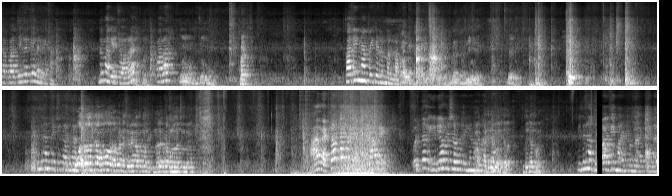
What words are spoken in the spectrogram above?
ചപ്പാത്തിയിലേക്കല്ലേ വേണം ഇത് മതിയോ ചോറ് പറ ചോറ് മതി ചോറ് മതി ഹേ, കറി ഇതിനകത്തേക്ക് ഇടണ്ടല്ലോ അത് വേണ്ട കറി ചോറ് വേണ്ട. എന്നാ ഇങ്ങനെ ദേ. ഇതിനകത്തേക്ക് കറി ഓ, അത് വേണ്ട, അമ്മോ, അത് വേണ്ട, ചെറിയ ആ വെട്ടം വീഡിയോ പിടിച്ചോണ്ടിരിക്കുന്നത് ഇതിനകത്ത് മതി. ഇതിനകത്ത് ആദ്യമായിട്ടുണ്ടാക്കിയത്.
